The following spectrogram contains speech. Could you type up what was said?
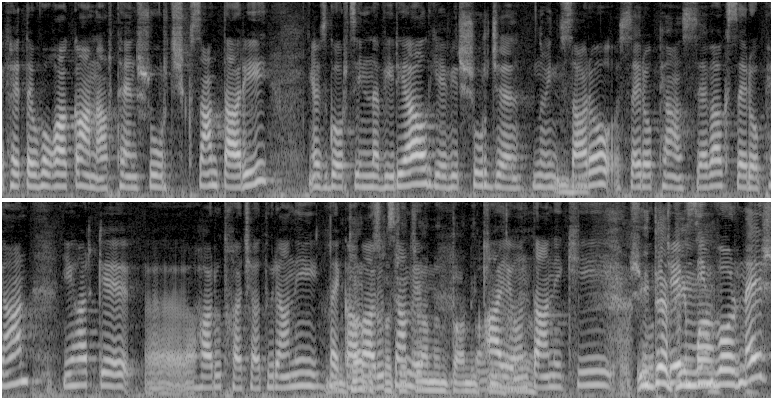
եւ հետեւողական արդեն շուրջ 20 տարի այս գործին նվիրյալ եւ իր շուրջը նույն Սարո Սերոփյան, Սևակ Սերոփյան, իհարկե Հարութ Խաչատուրյանի ղեկավարությամբ այո, ընտանիքի շուրջ եւ զինվորներ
